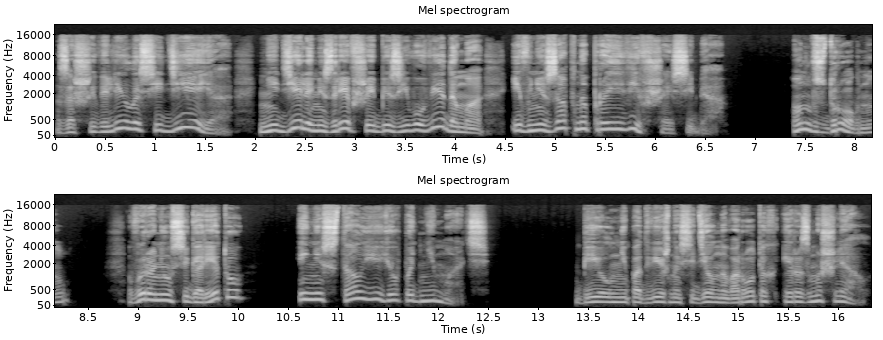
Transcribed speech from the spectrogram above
зашевелилась идея, неделями зревшая без его ведома и внезапно проявившая себя. Он вздрогнул, выронил сигарету и не стал ее поднимать. Билл неподвижно сидел на воротах и размышлял.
